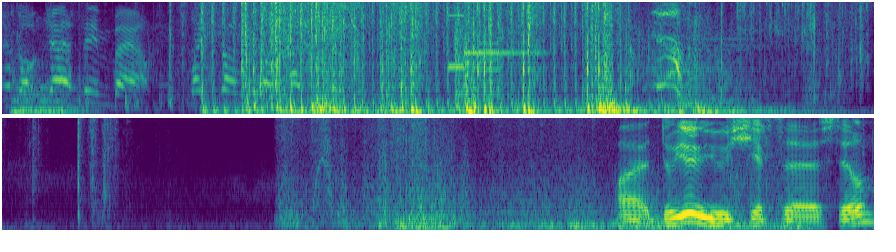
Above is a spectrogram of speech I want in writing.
You've got gas inbound. Uh, do you use shift uh, still?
